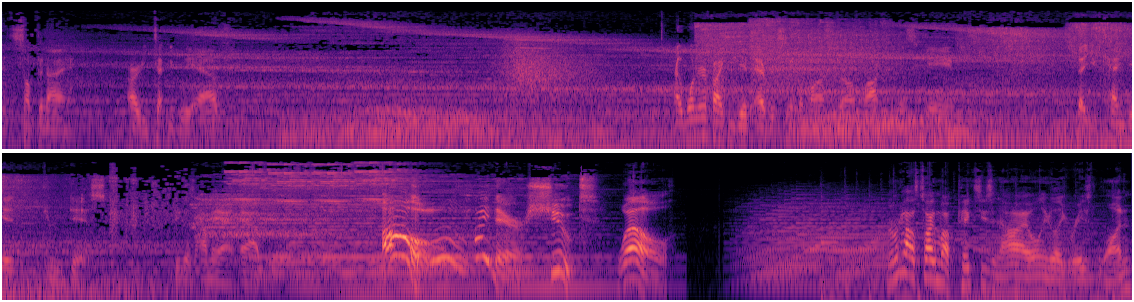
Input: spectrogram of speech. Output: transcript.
it's something I already technically have. I wonder if I can get every single monster unlocked in this game that you can get through disc. Because of how many I have. Oh! Hi there! Shoot! Well. Remember how I was talking about pixies and how I only like raised one?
